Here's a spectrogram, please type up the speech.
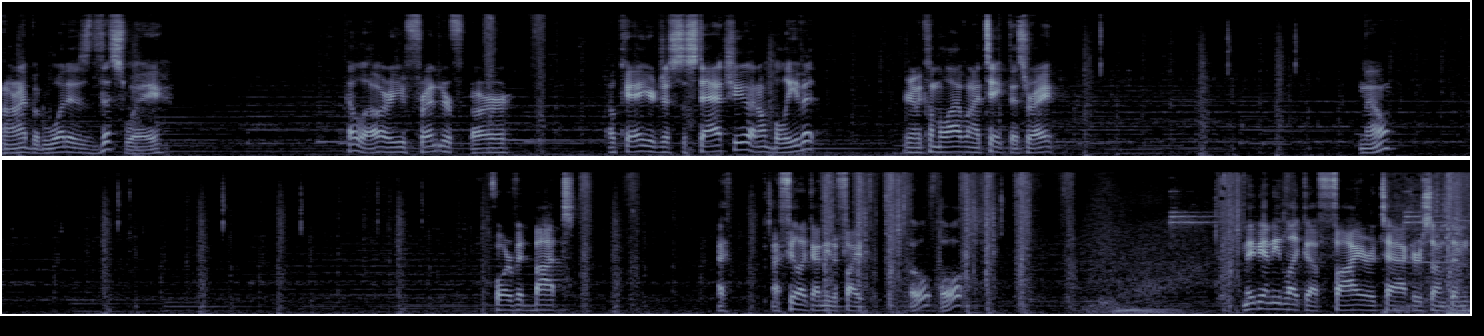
All right, but what is this way? Hello, are you friend or, or... Okay, you're just a statue? I don't believe it. You're gonna come alive when I take this, right? No? Corvid bot. I I feel like I need to fight. Oh, oh. Maybe I need like a fire attack or something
